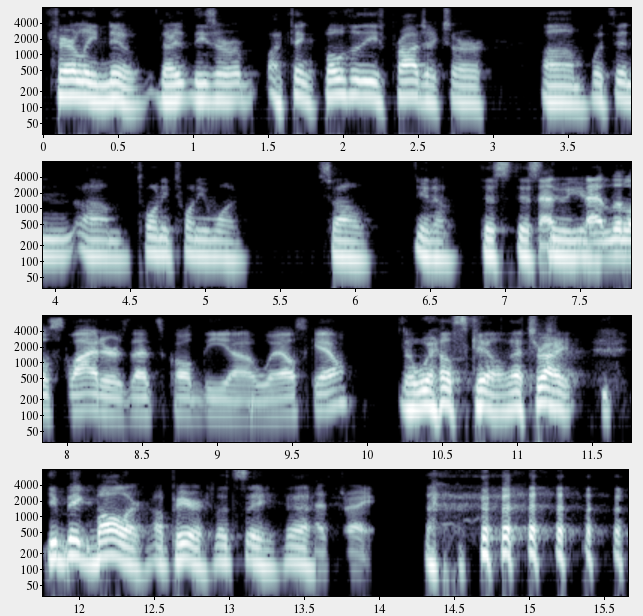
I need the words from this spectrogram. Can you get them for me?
fairly new. They're, these are, I think, both of these projects are um, within um, 2021. So you know, this this That, new year, that little sliders, that's called the uh, whale scale. the whale scale. That's right. You big baller up here. Let's see. Yeah. That's right.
